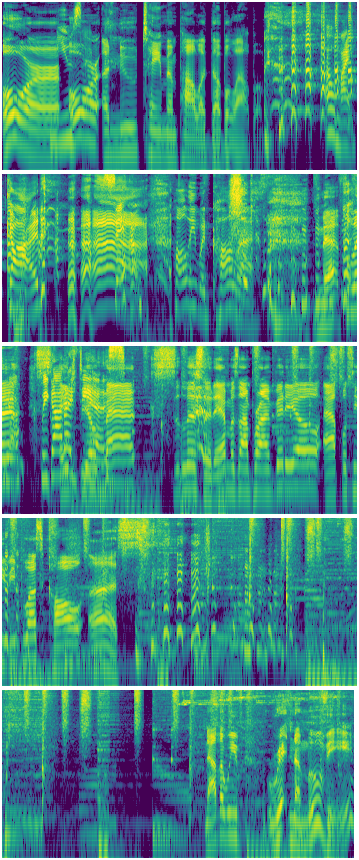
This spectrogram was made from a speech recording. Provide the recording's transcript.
or Music. or a new Tame Impala double album. Oh my god. Sam, Hollywood call us. Netflix, we got HBO ideas. Max. Listen, Amazon Prime Video, Apple TV Plus. Call us. Now that we've written a movie,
